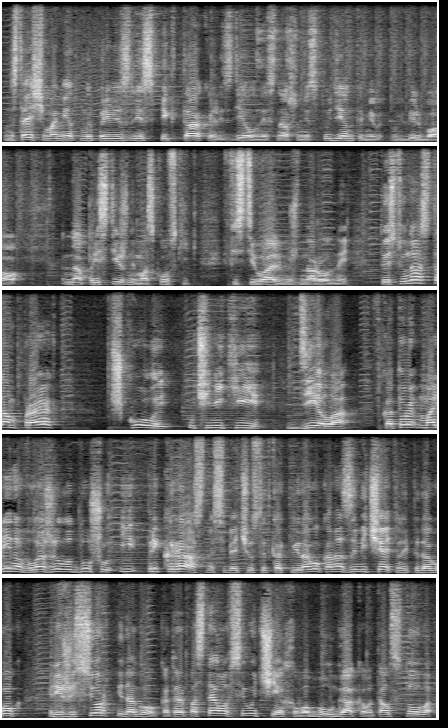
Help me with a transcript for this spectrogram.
В настоящий момент мы привезли спектакль, сделанный с нашими студентами в Бильбао, на престижный московский фестиваль международный. То есть у нас там проект школы, ученики, дело, в которой Марина вложила душу и прекрасно себя чувствует как педагог. Она замечательный педагог, режиссер-педагог, которая поставила всего Чехова, Булгакова, Толстого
